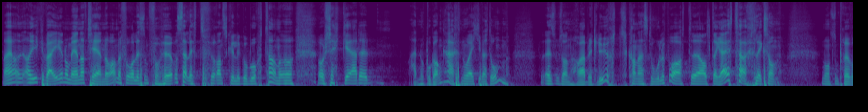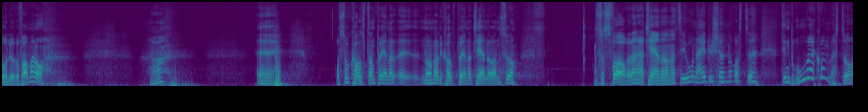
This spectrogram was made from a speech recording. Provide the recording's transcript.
Nei, Han, han gikk veien om en av tjenerne for å liksom forhøre seg litt før han skulle gå bort til han og, og sjekke er det, er det noe på gang her, noe jeg ikke vet om. Det er liksom sånn, Har jeg blitt lurt? Kan jeg stole på at uh, alt er greit her? liksom? Noen som prøver å lure fra meg nå? Ja. Eh, og så kalte han på en av, eh, Når han hadde kalt på en av tjenerne, så, så svarer denne tjeneren at jo, nei, du skjønner at uh, din bror er kommet. Og,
